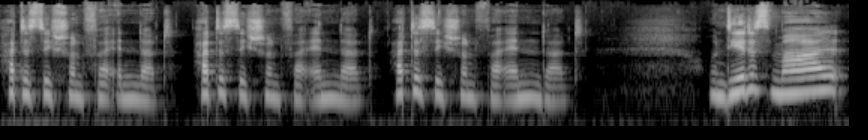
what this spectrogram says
Hat es sich schon verändert? Hat es sich schon verändert? Hat es sich schon verändert? Und jedes Mal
